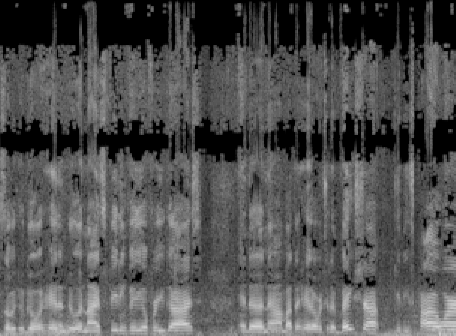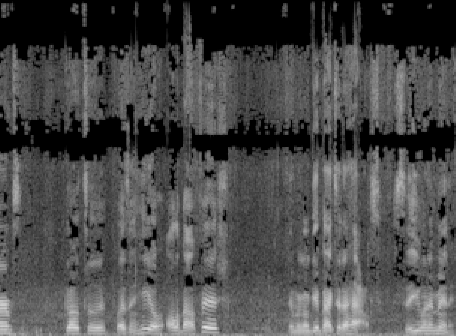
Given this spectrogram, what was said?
so we could go ahead and do a nice feeding video for you guys. And uh, now I'm about to head over to the bait shop, get these pile worms, go to Pleasant Hill, all about fish. Then we're gonna get back to the house. See you in a minute.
